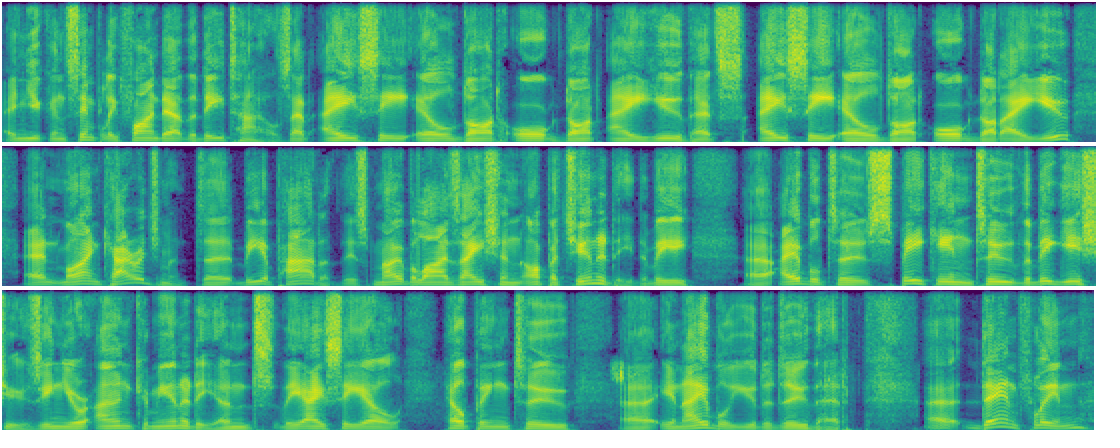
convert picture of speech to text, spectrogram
And you can simply find out the details at acl.org.au. That's acl.org.au. And my encouragement to be a part of this mobilisation opportunity, to be uh, able to speak into the big issues in your own community, and the ACL helping to uh, enable you to do that. Uh, Dan Flynn,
